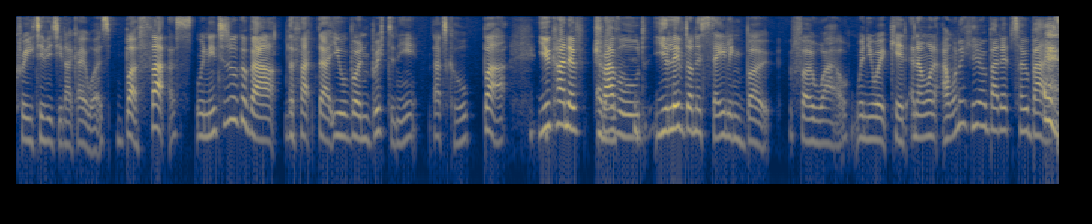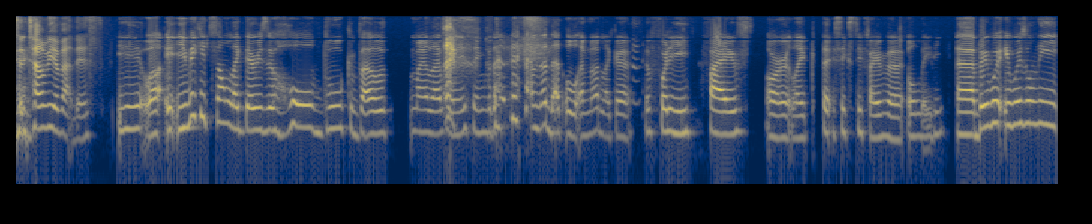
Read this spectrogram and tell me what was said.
creativity like I was. But first, we need to talk about the fact that you were born in Brittany. That's cool. But you kind of traveled, you lived on a sailing boat for a while when you were a kid and I want I want to hear about it so bad. So tell me about this. Yeah, well, you make it sound like there is a whole book about my life or anything, but I'm not that old. I'm not like a, a 45 or like th- 65 uh, old lady. Uh, but it, it was only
